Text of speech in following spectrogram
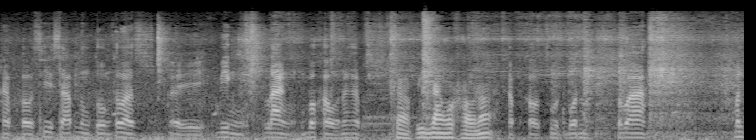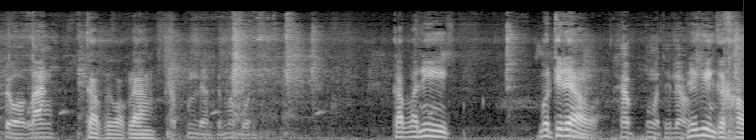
ครับเขาซี่ซับตรงๆแต่ว่าไอ้วิ่งล่างบ่เขานะครับครับวิ่งล่างว่าเขาเนาะครับเขาสูตรบนแต่ว่ามันไปออกล่างครับไปออกล่างครับมันแดนขึ้นมาบนกับอันนี้เมื่อที่แล้วครับงวดที่แล้วเรียกวิ่งกับเขา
